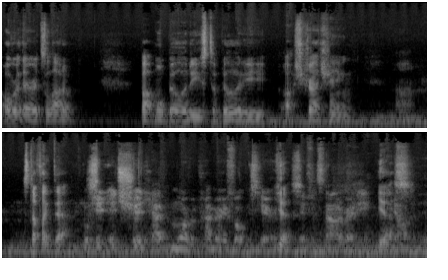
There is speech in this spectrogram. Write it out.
over there it's a lot of about mobility, stability, uh, stretching, um, stuff like that. Which it, it should have more of a primary focus here. Yes. If it's not already. Yes. You know,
